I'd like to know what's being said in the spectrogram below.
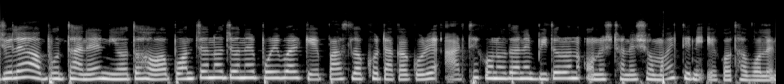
জুলাই অভ্যুত্থানের নিহত হওয়া পঞ্চান্ন জনের পরিবারকে পাঁচ লক্ষ টাকা করে আর্থিক অনুদানের বিতরণ অনুষ্ঠানের সময় তিনি একথা বলেন।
